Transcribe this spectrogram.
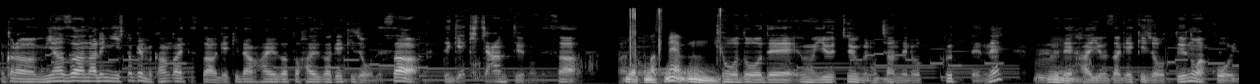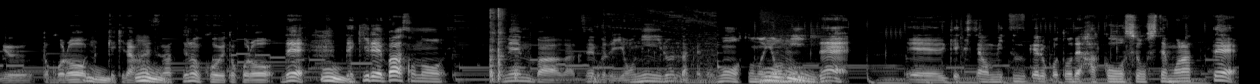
だから、宮沢なりに一生懸命考えてさ、劇団俳優座と俳優座劇場でさ、で、劇ちゃんっていうのでさ、やってますね。うん。共同で、うん、YouTube のチャンネルを作ってね、それで俳優座劇場っていうのはこういうところ、うん劇団俳優座っていうのはこういうところで、うん。できればそのメンバーが全部で4人いるんだけども、その4人で、えー劇ちゃんを見続けることで箱押しをしてもらって、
